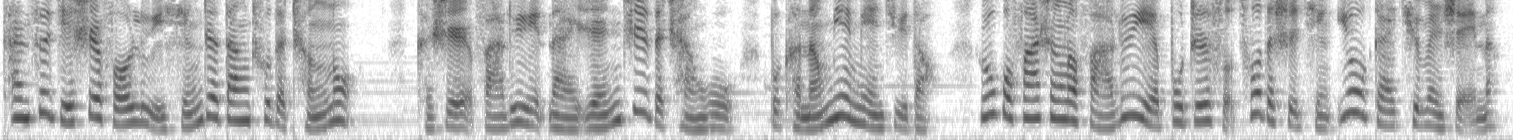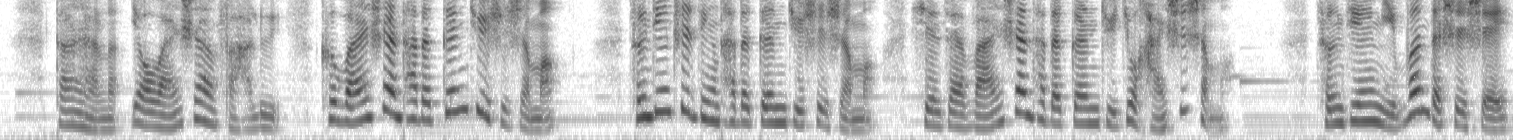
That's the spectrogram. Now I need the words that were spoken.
看自己是否履行着当初的承诺。可是，法律乃人治的产物，不可能面面俱到。如果发生了法律也不知所措的事情，又该去问谁呢？当然了，要完善法律，可完善它的根据是什么？曾经制定它的根据是什么？现在完善它的根据就还是什么？曾经你问的是谁，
